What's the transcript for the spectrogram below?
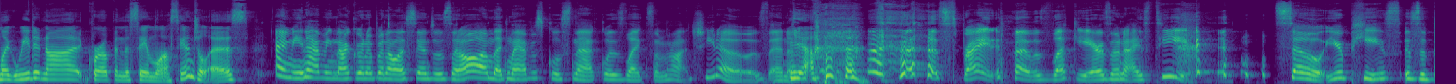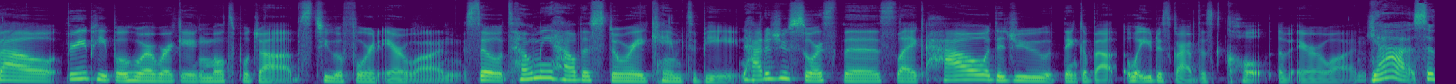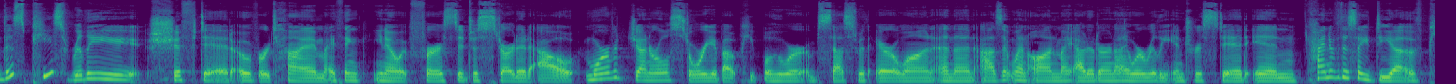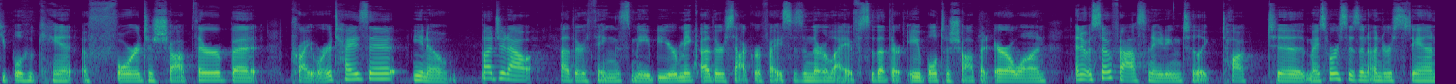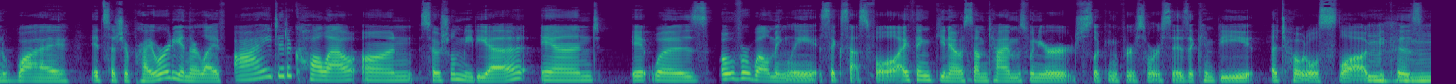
Like, we did not grow up in the same Los Angeles. I mean, having not grown up in Los Angeles at all, I'm like my after school snack was like some hot Cheetos and a, yeah. Sprite if I was lucky, Arizona iced tea. So, your piece is about three people who are working multiple jobs to afford Erewhon. So, tell me how this story came to be. How did you source this? Like, how did you think about what you described this cult of Erewhon? Yeah, so this piece really shifted over time. I think, you know, at first it just started out more of a general story about people who were obsessed with Erewhon. And then as it went on, my editor and I were really interested in kind of this idea of people who can't afford to shop there but prioritize it, you know, budget out other things maybe or make other sacrifices in their life so that they're able to shop at Erewhon. And it was so fascinating to like talk to my sources and understand why it's such a priority in their life. I did a call out on social media and it was overwhelmingly successful. I think, you know, sometimes when you're just looking for sources, it can be a total slog mm-hmm. because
